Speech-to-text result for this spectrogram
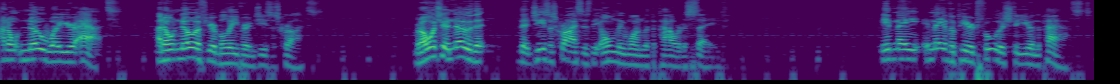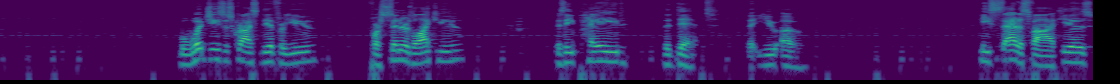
I don't know where you're at. I don't know if you're a believer in Jesus Christ. But I want you to know that, that Jesus Christ is the only one with the power to save. It may, it may have appeared foolish to you in the past. But what Jesus Christ did for you, for sinners like you, is he paid the debt that you owe. He satisfied his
